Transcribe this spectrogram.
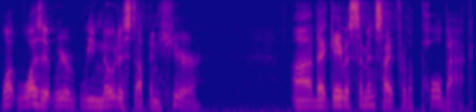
what was it we were, we noticed up in here uh, that gave us some insight for the pullback?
